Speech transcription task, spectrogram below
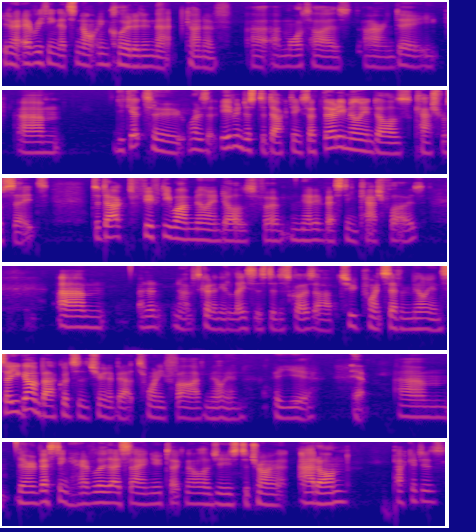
you know, everything that's not included in that kind of uh, amortized R and D, um, you get to what is it? Even just deducting, so thirty million dollars cash receipts, deduct fifty-one million dollars for net investing cash flows. Um, I don't know if it's got any leases to disclose. I have two point seven million. So you're going backwards to the tune of about twenty-five million a year. Yep. Um, they're investing heavily, they say, in new technologies to try and add on packages.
